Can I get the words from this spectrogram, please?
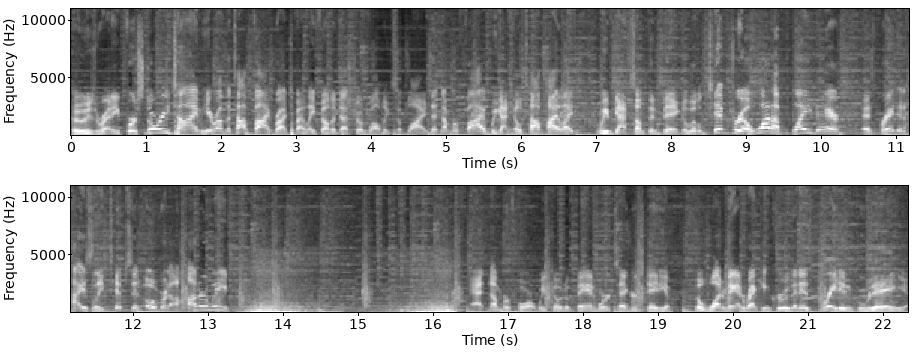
Who's ready for story time here on the top five? Brought to you by Lefeld Industrial and Welding Supplies. At number five, we got Hilltop highlights. We've got something big. A little tip drill. What a play there as Brandon Heisley tips it over to Hunter Leaf. At number four, we go to Van Wert Eggerss Stadium. The one man wrecking crew that is Braden Goulet.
